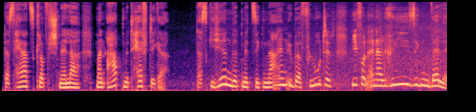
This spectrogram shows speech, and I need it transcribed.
Das Herz klopft schneller, man atmet heftiger. Das Gehirn wird mit Signalen überflutet wie von einer riesigen Welle.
